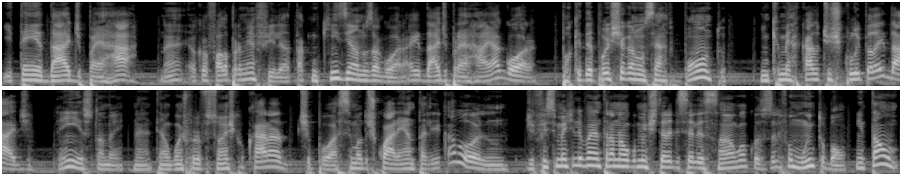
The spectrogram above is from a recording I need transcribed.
e tem idade para errar, né? É o que eu falo para minha filha, ela tá com 15 anos agora, a idade para errar é agora. Porque depois chega num certo ponto em que o mercado te exclui pela idade. Tem isso também, né? Tem algumas profissões que o cara, tipo, acima dos 40 ali, acabou. Ele, dificilmente ele vai entrar em alguma esteira de seleção, alguma coisa, se ele for muito bom. Então,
